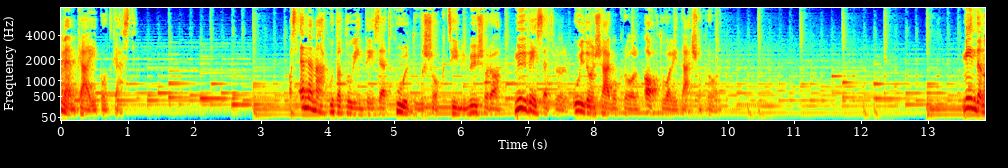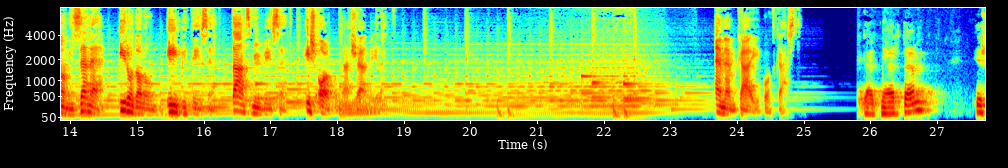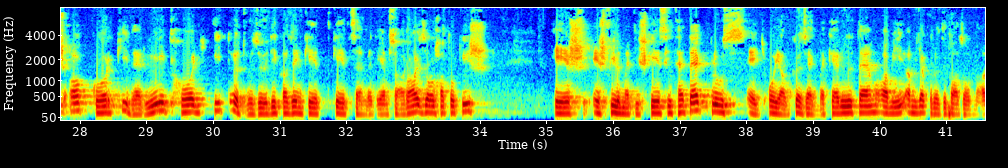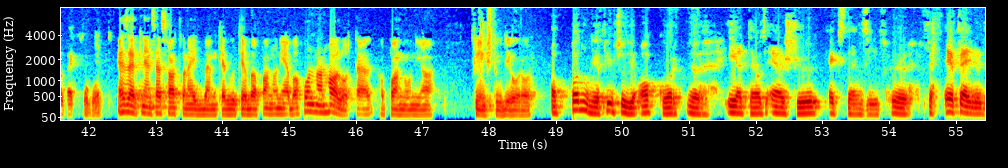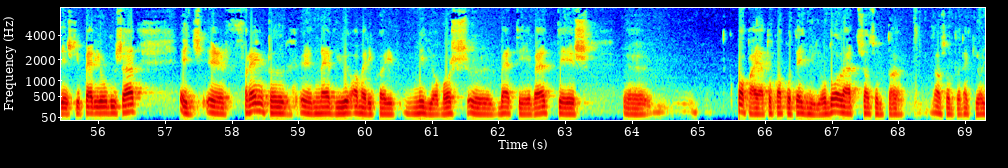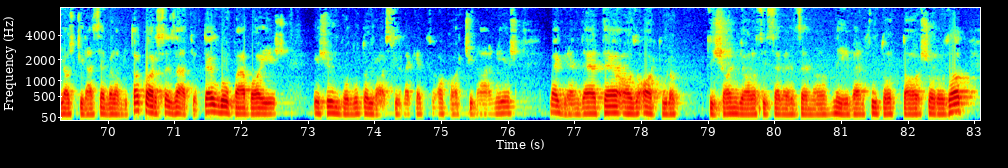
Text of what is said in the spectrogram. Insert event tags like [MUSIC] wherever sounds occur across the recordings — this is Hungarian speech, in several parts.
MMKI Podcast. Az MMA Kutatóintézet Kultúrsok című műsora művészetről, újdonságokról, aktualitásokról. Minden, ami zene, irodalom, építészet, táncművészet és alkotás elmélet. MMKI Podcast. Tehát nyertem, és akkor kiderült, hogy itt ötvöződik az én két, két szenvedélyem. Szóval rajzolhatok is, és, és filmet is készíthetek, plusz egy olyan közegbe kerültem, ami, ami gyakorlatilag azonnal megfogott. 1961-ben kerültél be a Pannoniába. Honnan hallottál a Pannonia filmstúdióról? A Pannonia Filmstúdió akkor élte az első extenzív [LAUGHS] fejlődési periódusát, egy Frankl nevű amerikai milliómos betévett, és papájától kapott egy millió dollárt, és azt mondta, azt mondta neki, hogy azt csinálsz ebben, amit akarsz, ez átjött Európába, és, és ő gondolta, hogy rajzfilmeket akar csinálni, és megrendelte az Artura kis angyal, azt hiszem ezen a néven futott a sorozat,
